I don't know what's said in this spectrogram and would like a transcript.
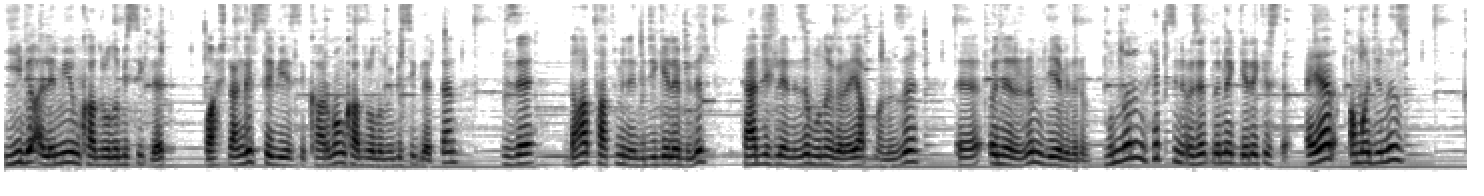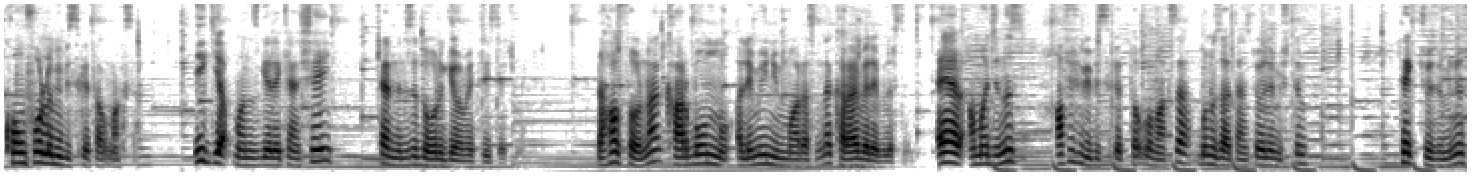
İyi bir alüminyum kadrolu bisiklet başlangıç seviyesi karbon kadrolu bir bisikletten size daha tatmin edici gelebilir. Tercihlerinizi buna göre yapmanızı e, öneririm diyebilirim. Bunların hepsini özetlemek gerekirse eğer amacınız konforlu bir bisiklet almaksa ilk yapmanız gereken şey kendinize doğru geometriyi seçmek. Daha sonra karbon mu alüminyum mu arasında karar verebilirsiniz. Eğer amacınız hafif bir bisiklet toplamaksa bunu zaten söylemiştim. Tek çözümünüz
